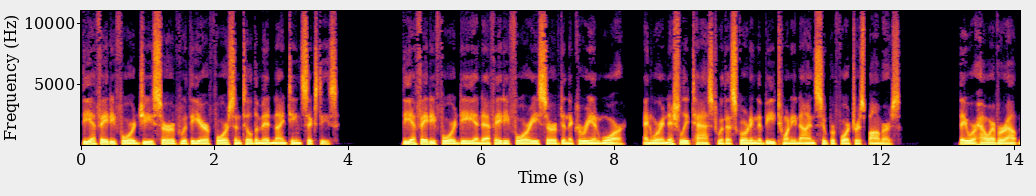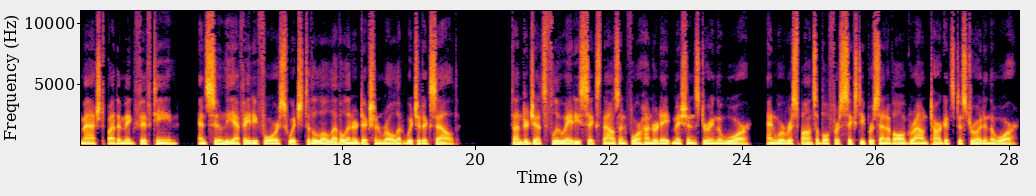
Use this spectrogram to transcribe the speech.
The F-84G served with the Air Force until the mid-1960s. The F-84D and F-84E served in the Korean War, and were initially tasked with escorting the B-29 Superfortress bombers. They were however outmatched by the MiG-15, and soon the F-84 switched to the low-level interdiction role at which it excelled. Thunderjets flew 86,408 missions during the war, and were responsible for 60% of all ground targets destroyed in the war.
